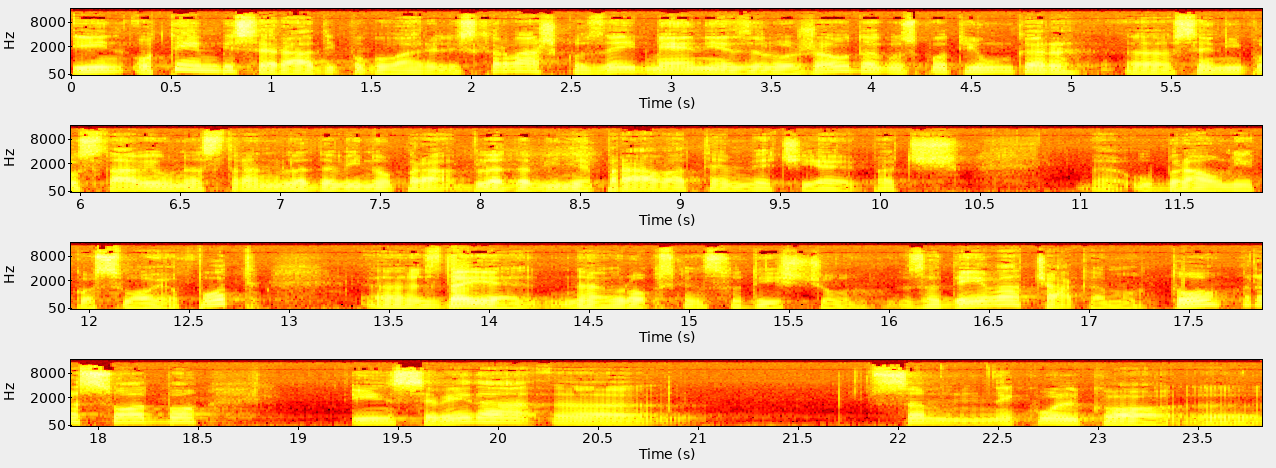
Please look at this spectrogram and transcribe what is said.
in o tem bi se radi pogovarjali s Hrvaško. Zdaj, meni je zelo žal, da gospod Juncker eh, se ni postavil na stran vladavine prava, temveč je pač eh, ubral neko svojo pot. Zdaj je na Evropskem sodišču zadeva, čakamo to razsodbo in seveda uh, sem nekoliko uh,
